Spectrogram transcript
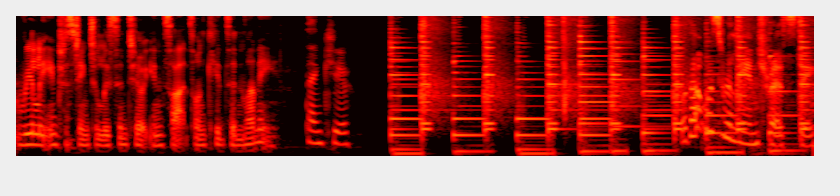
really interesting to listen to your insights on kids and money. Thank you. Well, that was really interesting.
